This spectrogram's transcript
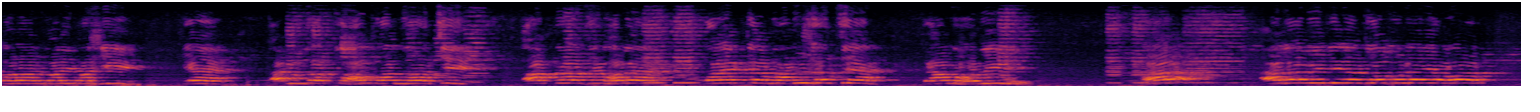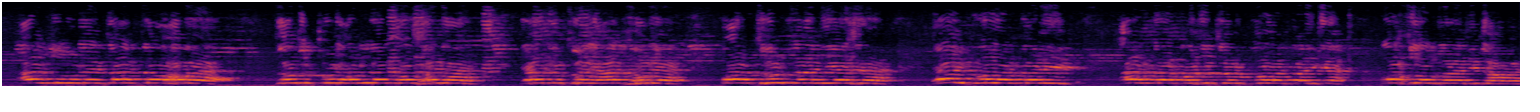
করার বাড়িবাসীকে আমি লক্ষ্য আহ্বান জানাচ্ছি আপনারা যেভাবে কয়েকটা মানুষ আছে কাম হবি। হ্যাঁ? আগামী দিনে যখন এই আবার আন্দোলনের দায়িত্ব হবে যতক্ষণ আমরা কথা নয় এতক্ষণ এক ধরে পার্থন করে দিয়েছে এই ফলন বাড়ি করে দিতে হবে।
